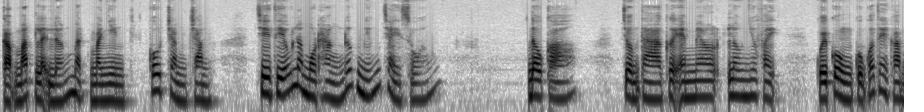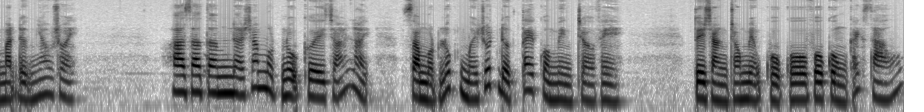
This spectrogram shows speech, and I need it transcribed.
Cặp mắt lại lớn mật mà nhìn cô chằm chằm, chỉ thiếu là một hàng nước miếng chảy xuống. Đâu có, chúng ta cứ em meo lâu như vậy, cuối cùng cũng có thể gặp mặt được nhau rồi. Hoa Gia Tâm nở ra một nụ cười trói lại, sau một lúc mới rút được tay của mình trở về. Tuy rằng trong miệng của cô vô cùng cách giáo,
